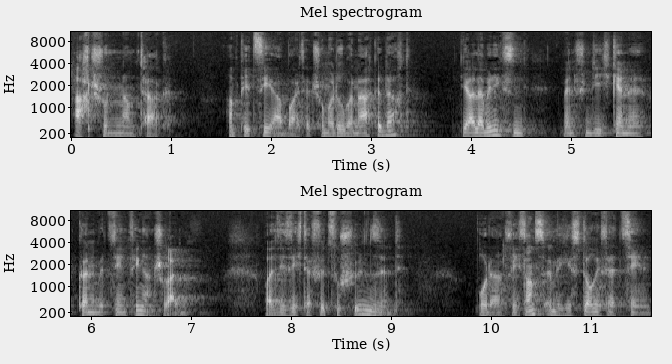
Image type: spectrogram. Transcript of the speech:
acht Stunden am Tag am PC arbeitet. Schon mal drüber nachgedacht? Die allerwenigsten Menschen, die ich kenne, können mit zehn Fingern schreiben weil sie sich dafür zu schön sind oder sich sonst irgendwelche Stories erzählen.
